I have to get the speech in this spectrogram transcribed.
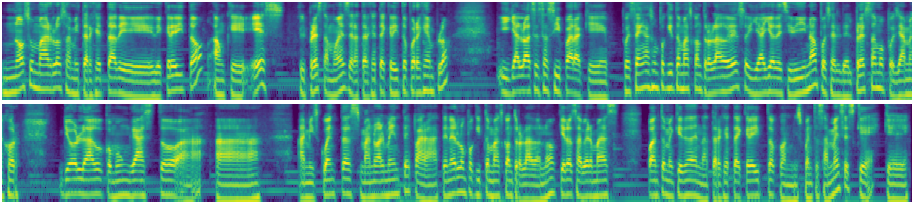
no sumarlos a mi tarjeta de, de crédito, aunque es el préstamo es de la tarjeta de crédito por ejemplo y ya lo haces así para que pues tengas un poquito más controlado eso y ya yo decidí, no, pues el del préstamo pues ya mejor yo lo hago como un gasto a, a, a mis cuentas manualmente para tenerlo un poquito más controlado, ¿no? Quiero saber más cuánto me queda en la tarjeta de crédito con mis cuentas a meses que, que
